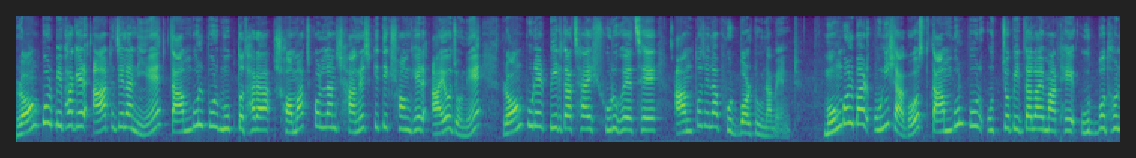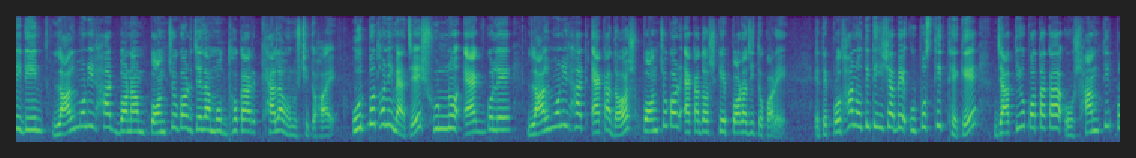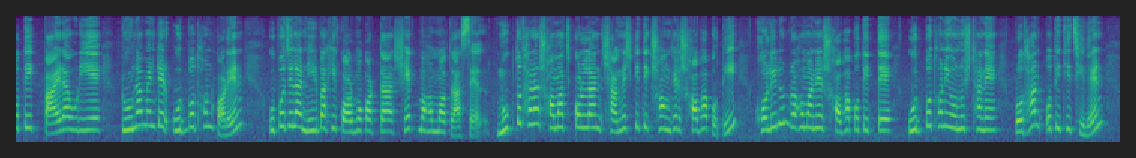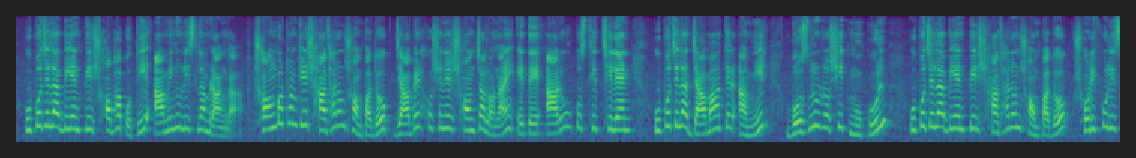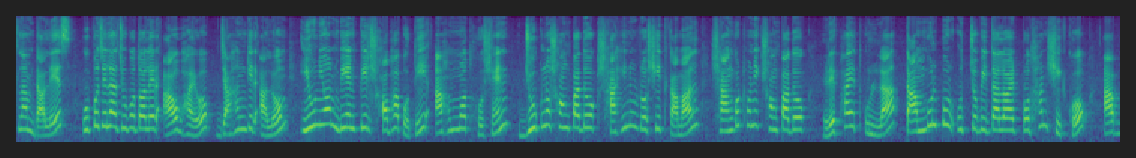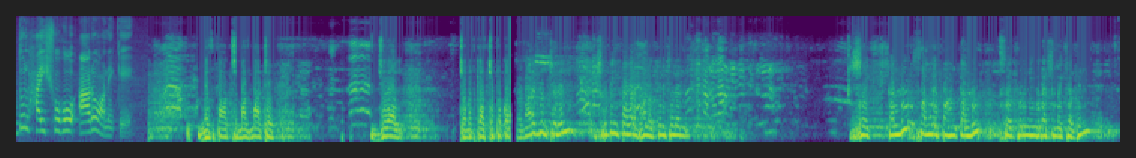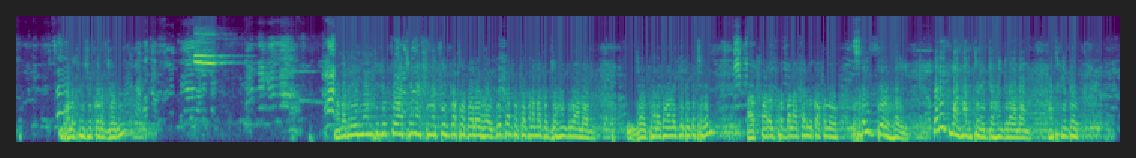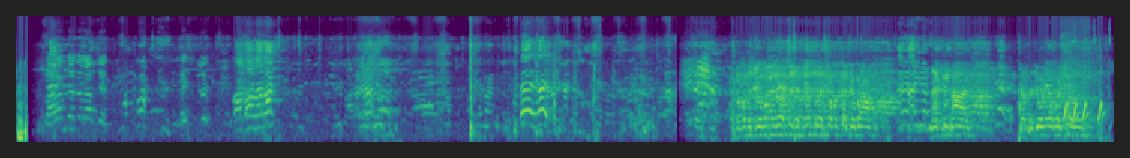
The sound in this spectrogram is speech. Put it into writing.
রংপুর বিভাগের আট জেলা নিয়ে তাম্বুলপুর মুক্তধারা সমাজ কল্যাণ সাংস্কৃতিক সংঘের আয়োজনে রংপুরের পীরগাছায় শুরু হয়েছে আন্তজেলা ফুটবল টুর্নামেন্ট। মঙ্গলবার উনিশ আগস্ট তাম্বুলপুর উচ্চ বিদ্যালয় মাঠে উদ্বোধনী দিন লালমনিরহাট বনাম পঞ্চগড় জেলা মধ্যকার খেলা অনুষ্ঠিত হয়। উদ্বোধনী ম্যাচে শূন্য এক গোলে লালমনিরহাট একাদশ পঞ্চগড় একাদশকে পরাজিত করে। এতে প্রধান অতিথি হিসাবে উপস্থিত থেকে জাতীয় পতাকা ও শান্তির প্রতীক পায়রা উড়িয়ে টুর্নামেন্টের উদ্বোধন করেন উপজেলা নির্বাহী কর্মকর্তা শেখ মোহাম্মদ রাসেল। মুক্তধারা সমাজ কল্যাণ সাংস্কৃতিক সংঘের সভাপতি খলিলুর রহমানের সভাপতিত্বে উদ্বোধনী অনুষ্ঠানে প্রধান অতিথি ছিলেন উপজেলা বিএনপির সভাপতি আমিনুল ইসলাম রাঙ্গা। সংগঠনটির সাধারণ সম্পাদক জাবের হোসেনের সঞ্চালনায় এতে আরও উপস্থিত ছিলেন উপজেলা জামায়াতের আমির বজলুর রশিদ মুকুল, উপজেলা বিএনপির সাধারণ সম্পাদক শরীফুল ইসলাম ডালেস, উপজেলা যুবদলের আহ্বায়ক জাহাঙ্গীর আলম, ইউনিয়ন বিএনপির সভাপতি আহম্মদ হোসেন, যুগ্ম সম্পাদক শাহিনুর রশিদ কামাল, সাংগঠনিক সম্পাদক রেফায়েত উল্লাহ, তাম্বুলপুর উচ্চ বিদ্যালয়ের প্রধান শিক্ষক আব্দুল হাই সহ আরও অনেকে। আমাদের এই মঞ্চে যুক্ত আছেন একসময় কলকাতা দলের হয়ে আমাদের জাহাঙ্গীর আলম। খেলাকে অনেকে দেখেছিলেন? আর পারল ফুটবল একাডেমি কখনো সৈপুর হয়ে অনেক মান হাঁটছেন জাহাঙ্গীর আলম। আজ কিন্তু জোবাইল আছে চমৎকার জোবা নাকি ভাই যত জোরে অবশ্যই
